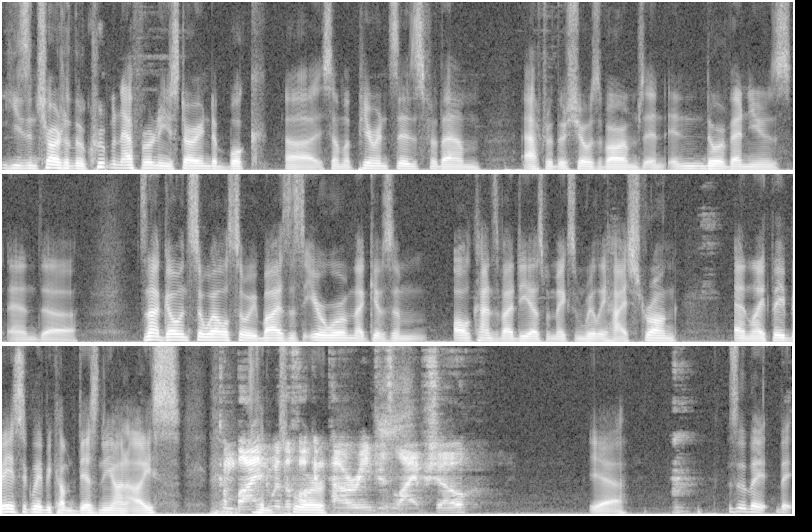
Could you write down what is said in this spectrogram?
he's in charge of the recruitment effort, and he's starting to book uh some appearances for them after their shows of arms in indoor venues, and uh, it's not going so well. So he buys this earworm that gives him all kinds of ideas, but makes him really high strung, and like they basically become Disney on ice. Combined with the tour- fucking Power Rangers live show. Yeah. So they they,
